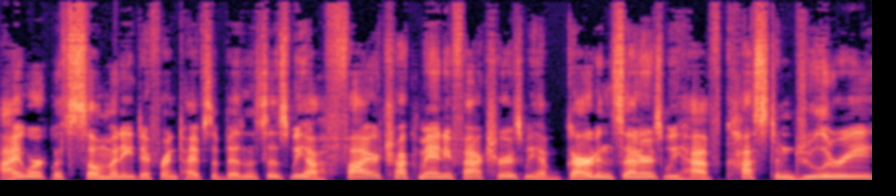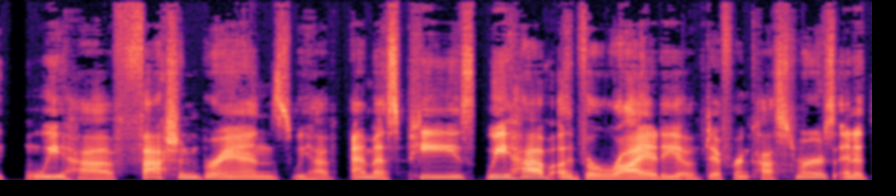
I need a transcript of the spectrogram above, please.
I work with so many different types of businesses. We have fire truck manufacturers, we have garden centers, we have customers custom jewelry, we have fashion brands, we have MSPs, we have a variety of different customers, and it's,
